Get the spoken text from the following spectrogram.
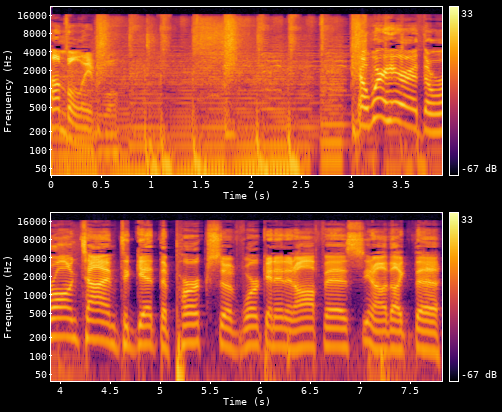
Unbelievable. Now, we're here at the wrong time to get the perks of working in an office. You know, like the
